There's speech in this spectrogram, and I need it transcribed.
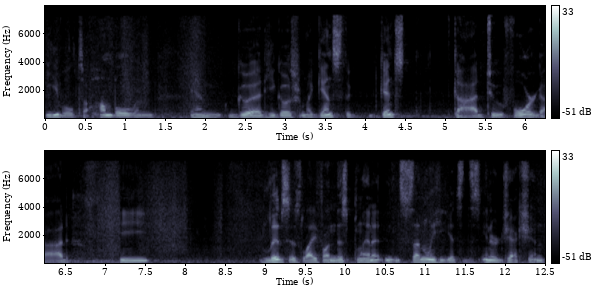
evil to humble and and good. He goes from against the against God to for God. He lives his life on this planet and suddenly he gets this interjection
